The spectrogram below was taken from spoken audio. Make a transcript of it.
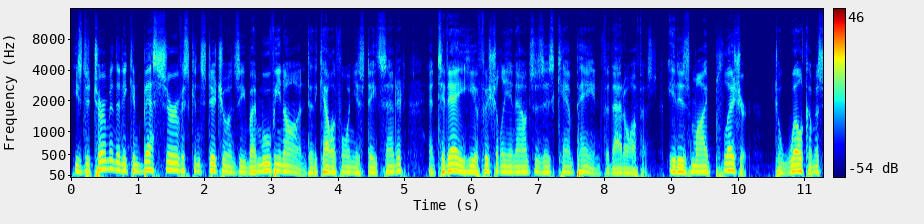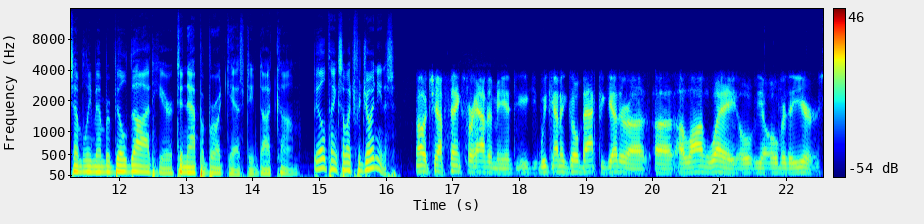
he's determined that he can best serve his constituency by moving on to the California State Senate, and today he officially announces his campaign for that office. It is my pleasure to welcome Assembly member Bill Dodd here to NapaBroadcasting.com. Bill, thanks so much for joining us. Oh, Jeff, thanks for having me. We kind of go back together a, a, a long way over, you know, over the years.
